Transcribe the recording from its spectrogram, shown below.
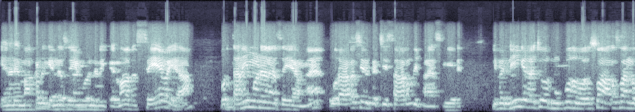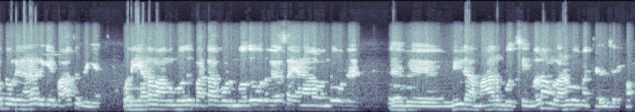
என்னுடைய மக்களுக்கு என்ன செய்ய முடியும்னு நினைக்கிறோம் அது சேவையா ஒரு தனி மனிதனை செய்யாம ஒரு அரசியல் கட்சி சார்ந்து இப்ப நான் செய்யறேன். இப்ப நீங்க ஏதாச்சும் ஒரு முப்பது வருஷம் அரசாங்கத்தோடைய நடவடிக்கையை பார்த்துருப்பீங்க ஒரு இடம் வாங்கும்போது பட்டா போடும்போது ஒரு விவசாயனால வந்து ஒரு வீடா மாறும்போது செய்யும்போது அவங்க அனுபவமா தெரிஞ்சிருக்கும்.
